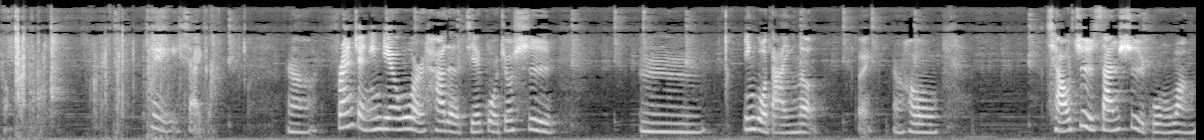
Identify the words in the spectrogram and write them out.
好。嘿，下一个，啊，French and India War，它的结果就是，嗯，英国打赢了，对，然后乔治三世国王，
